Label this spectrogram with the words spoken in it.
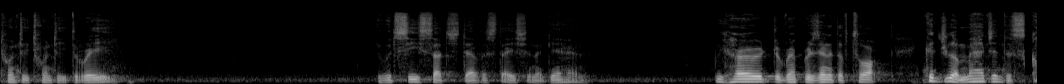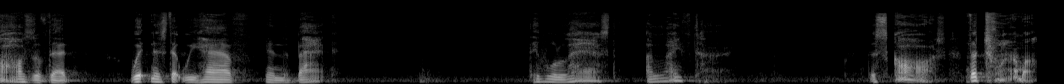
2023 we would see such devastation again. We heard the representative talk. Could you imagine the scars of that witness that we have in the back, they will last a lifetime. The scars, the trauma,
